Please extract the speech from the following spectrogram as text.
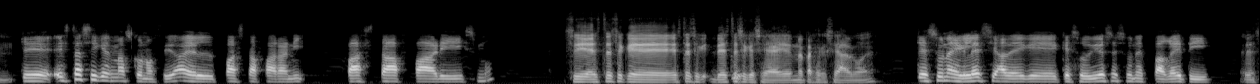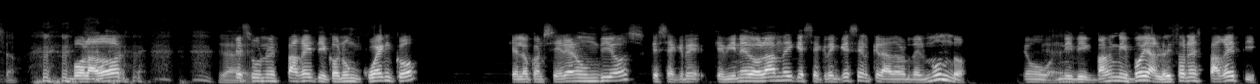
Mm. que esta sí que es más conocida, el pastafarani, pastafarismo, Sí, este sí que. Este sí de este sí que sé, me parece que sea algo, ¿eh? que es una iglesia de que, que su dios es un espagueti Eso. volador, Ya que es un espagueti con un cuenco, que lo consideran un dios que, se cree, que viene de Holanda y que se creen que es el creador del mundo. Como, ni Big Bang ni polla, lo hizo un espagueti.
